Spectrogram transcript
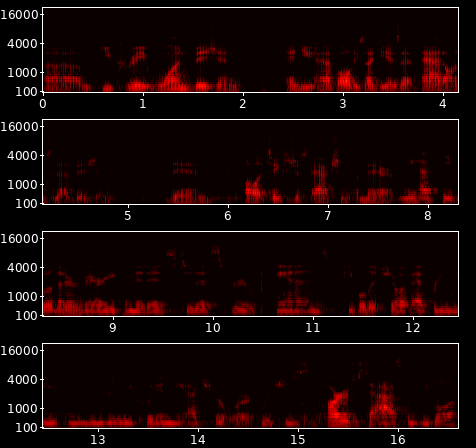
um, you create one vision and you have all these ideas that add on to that vision, then all it takes is just action from there. We have people that are very committed to this group and people that show up every week and really put in the extra work, which is oh, hard to ask of people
